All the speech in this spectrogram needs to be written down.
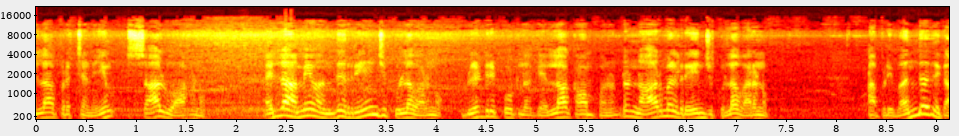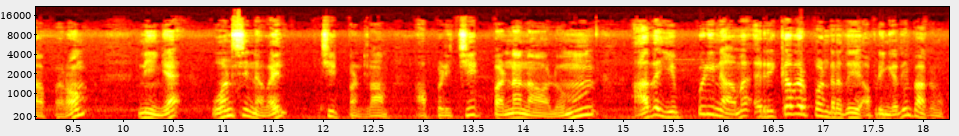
எல்லா பிரச்சனையும் சால்வ் ஆகணும். எல்லாமே வந்து ரேஞ்சுக்குள்ளே வரணும். பிளட் ரிப்போர்ட்டில் இருக்க எல்லா காம்பனண்ட்டும் நார்மல் ரேஞ்சுக்குள்ளே வரணும். அப்படி வந்ததுக்கு அப்புறம் நீங்கள் ஒன்ஸ் இன் அவைல் சீட் பண்ணலாம். அப்படி சீட் பண்ணனாலும் அதை எப்படி நாம ரிகவர் பண்றது அப்படிங்கறதையும் பார்க்கணும்.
